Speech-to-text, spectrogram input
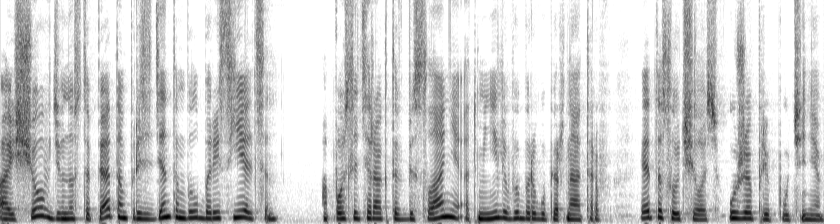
А еще в 95-м президентом был Борис Ельцин. А после теракта в Беслане отменили выборы губернаторов. Это случилось уже при Путине.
